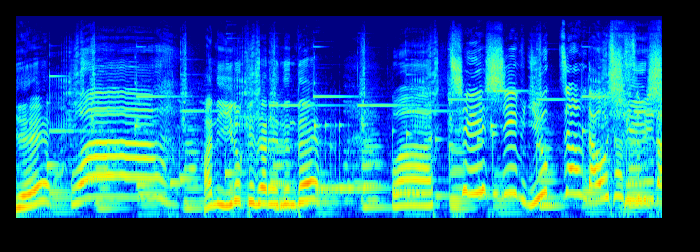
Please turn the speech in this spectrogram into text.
예? 와, 아니 이렇게 잘했는데? 와, 76점 나오셨습니다.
